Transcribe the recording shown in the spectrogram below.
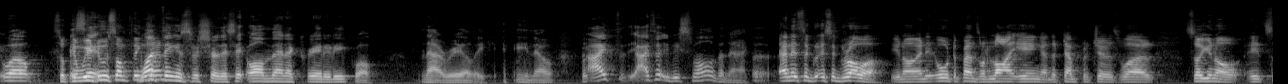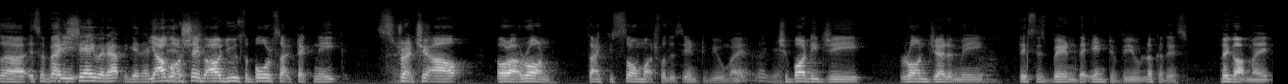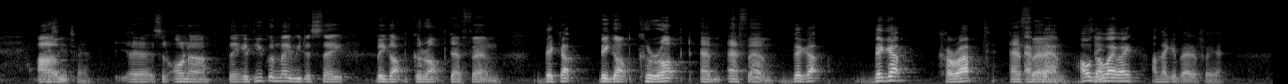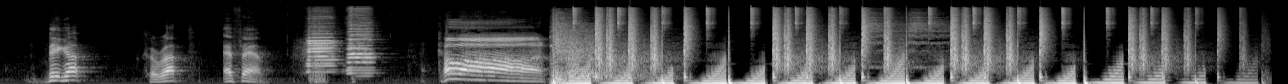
Well, So can we say- do something One then? thing is for sure, they say all men are created equal. Not really, you know. I th- I thought you'd be smaller than that. And it's a it's a grower, you know, and it all depends on lighting and the temperature as well. So you know, it's uh, it's a very And shave it up, you get an Yeah, I got to shave it. I'll use the ball sack technique, stretch it out. All right, Ron, thank you so much for this interview, mate. you. Chabuddy G, Ron Jeremy. This has been the interview. Look at this. Big up, mate. Um, you, uh, it's an honor thing. If you could maybe just say, big up Kurupt FM. Big up, Big up Kurupt um, FM. big up, big up, Kurupt FM. FM. Hold See? on, wait, wait. I'll make it better for you. Big up, Kurupt FM. Come on!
